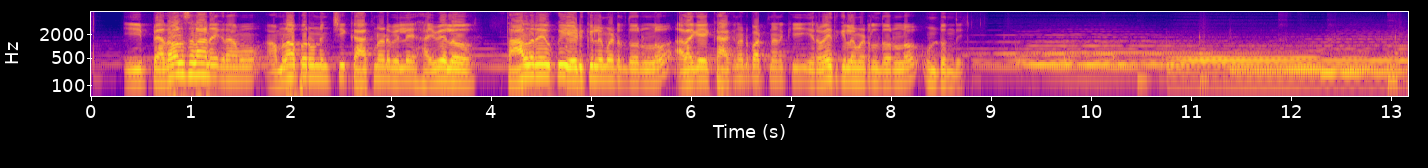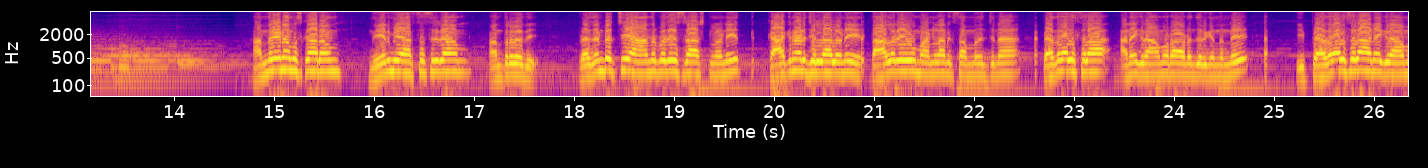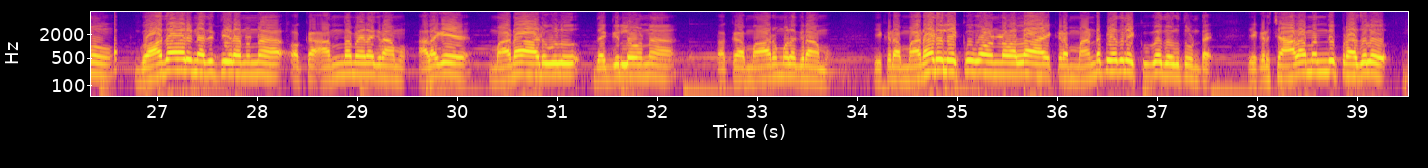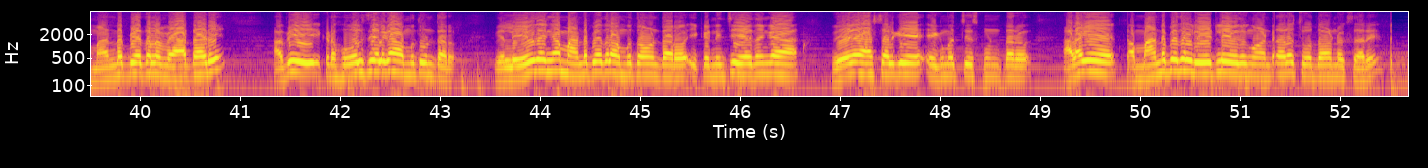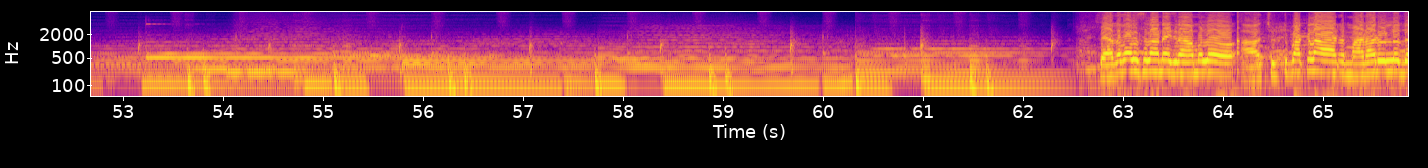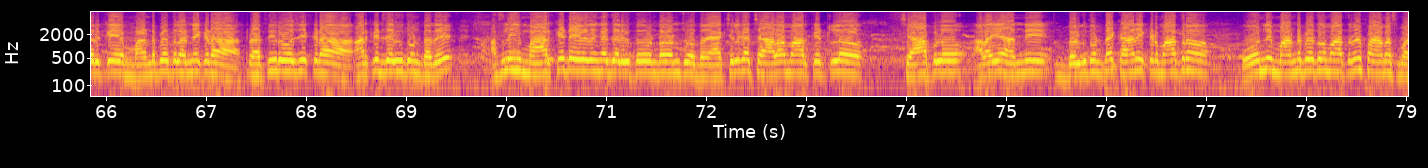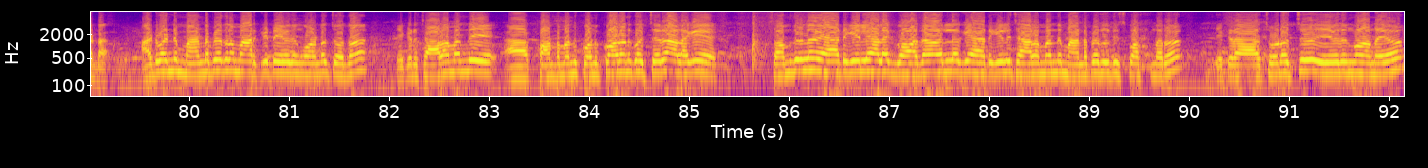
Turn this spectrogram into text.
ఈ పెదవలసల అనే గ్రామం అమలాపురం నుంచి కాకినాడ వెళ్ళే హైవేలో తాళరేవుకు ఏడు కిలోమీటర్ల దూరంలో అలాగే కాకినాడ పట్టణానికి ఇరవై ఐదు కిలోమీటర్ల దూరంలో ఉంటుంది. అందరికీ నమస్కారం. నేను మీ హర్ష శ్రీరామ్ అంతర్వేది. ప్రజెంట్ వచ్చి ఆంధ్రప్రదేశ్ రాష్ట్రంలోని కాకినాడ జిల్లాలోని తాళరేవు మండలానికి సంబంధించిన పెదవలసల అనే గ్రామం రావడం జరిగిందండి. ఈ పెదవలసల అనే గ్రామం గోదావరి నది తీరానున్న ఒక అందమైన గ్రామం. అలాగే మడ అడవులు దగ్గరలో ఉన్న ఒక మారుమూల గ్రామం. ఇక్కడ మడాడులు ఎక్కువగా ఉండడం వల్ల ఇక్కడ మండపీతలు ఎక్కువగా దొరుకుతుంటాయి. ఇక్కడ చాలామంది ప్రజలు మండపీతలను వేటాడి అవి ఇక్కడ హోల్సేల్గా అమ్ముతుంటారు. వీళ్ళు ఏ విధంగా మండపీతలు అమ్ముతూ ఉంటారో ఇక్కడ నుంచి ఏ విధంగా వేరే రాష్ట్రాలకి ఎగుమతి చేసుకుంటారు అలాగే ఆ మండపీతల రేట్లు ఏ విధంగా ఉంటారో చూద్దామండి ఒకసారి. పెదవలసలు అనే గ్రామంలో ఆ చుట్టుపక్కల మడాడుల్లో దొరికే మండపీతలన్నీ ఇక్కడ ప్రతిరోజు ఇక్కడ మార్కెట్ జరుగుతుంటది. అసలు ఈ మార్కెట్ ఏ విధంగా జరుగుతూ ఉంటుందని చూద్దాం. యాక్చువల్గా చాలా మార్కెట్లో చేపలు అలాగే అన్ని దొరుకుతుంటాయి. కానీ ఇక్కడ మాత్రం ఓన్లీ మండపీతలు మాత్రమే ఫేమస్ మాట అటువంటి మండపీతల మార్కెట్ ఏ విధంగా ఉంటుందో చూద్దాం. ఇక్కడ చాలా మంది కొంతమంది కొనుక్కోవడానికి వచ్చారు. అలాగే సముద్రంలో వేటకెళ్ళి అలాగే గోదావరిలోకి వేటకెళ్ళి చాలా మంది మండపీతలు తీసుకొస్తున్నారు. ఇక్కడ చూడొచ్చు ఏ విధంగా ఉన్నాయో.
